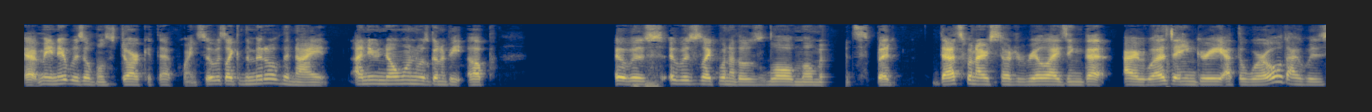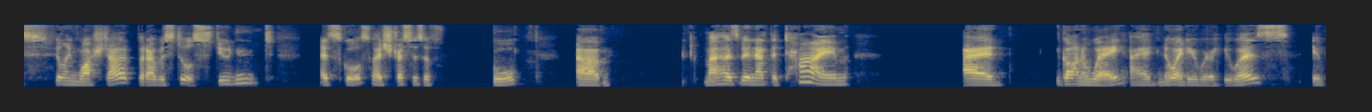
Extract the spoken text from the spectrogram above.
I mean, it was almost dark at that point. So it was like in the middle of the night. I knew no one was going to be up. It was, mm-hmm. it was like one of those lull moments. But that's when I started realizing that I was angry at the world. I was feeling washed out, but I was still a student at school. So I had stresses of school. Um, my husband at the time had gone away. I had no idea where he was. It,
